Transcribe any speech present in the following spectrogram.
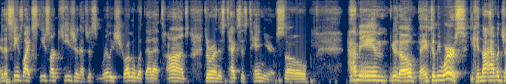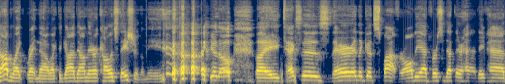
And it seems like Steve Sarkisian has just really struggled with that at times during his Texas tenure. So, I mean, you know, things could be worse. You cannot have a job like right now, like the guy down there at College Station. I mean, you know, like Texas, they're in a good spot for all the adversity that they're had. They've had.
